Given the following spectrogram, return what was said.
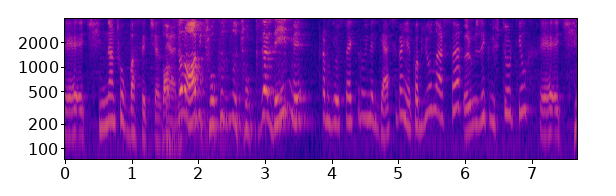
e, Çin'den çok bahsedeceğiz yani. Baksana abi çok hızlı, çok güzel değil mi? Bu gösterdikleri oyunları gerçekten yapabiliyorlarsa önümüzdüzdeki 3-4 yıl e, Çin'den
